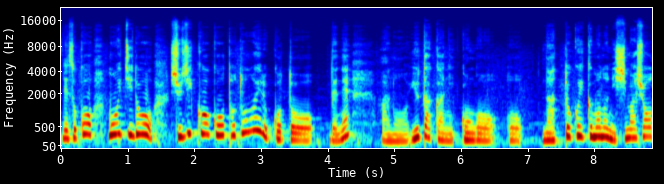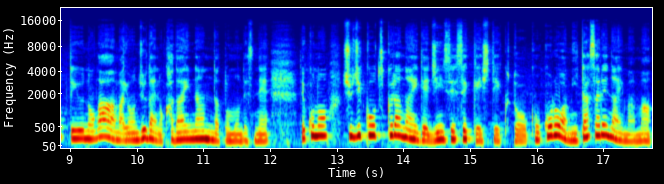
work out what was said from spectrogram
でそこをもう一度主軸をこう整えることでねあの豊かに今後を納得いくものにしましょうっていうのが、まあ、40代の課題なんだと思うんですね。でこの主軸を作らないで人生設計していくと心は満たされないまま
